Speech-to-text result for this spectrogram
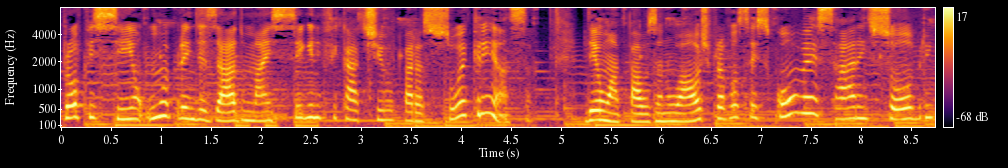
propiciam um aprendizado mais significativo para sua criança. Dê uma pausa no áudio para vocês conversarem sobre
